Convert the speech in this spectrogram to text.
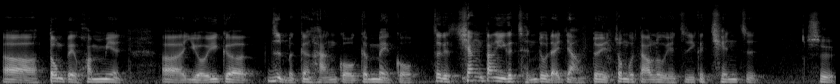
啊东北方面。呃，有一个日本跟韩国跟美国，这个相当一个程度来讲，对中国大陆也是一个牵制。是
